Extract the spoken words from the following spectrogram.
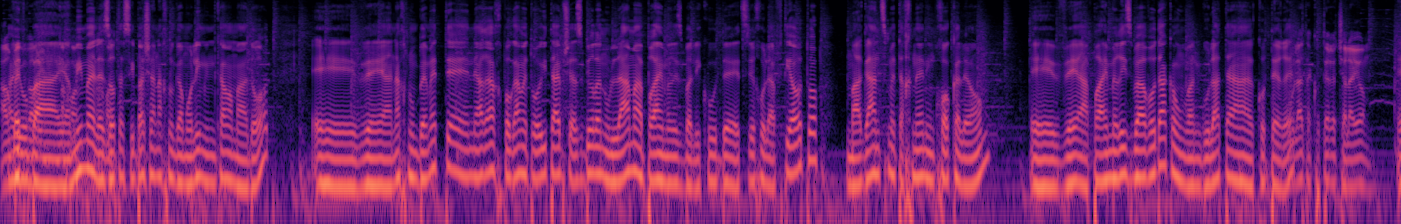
הרבה היו דברים, בימים נכון, האלה, נכון. זאת הסיבה שאנחנו גם עולים עם כמה מהדורות. אה, ואנחנו באמת אה, נארח פה גם את רועי טייב שיסביר לנו למה הפריימריז בליכוד אה, הצליחו להפתיע אותו, מה גנץ מתכנן עם חוק הלאום, אה, והפריימריז בעבודה כמובן, גולת הכותרת. גולת הכותרת של היום. אה,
